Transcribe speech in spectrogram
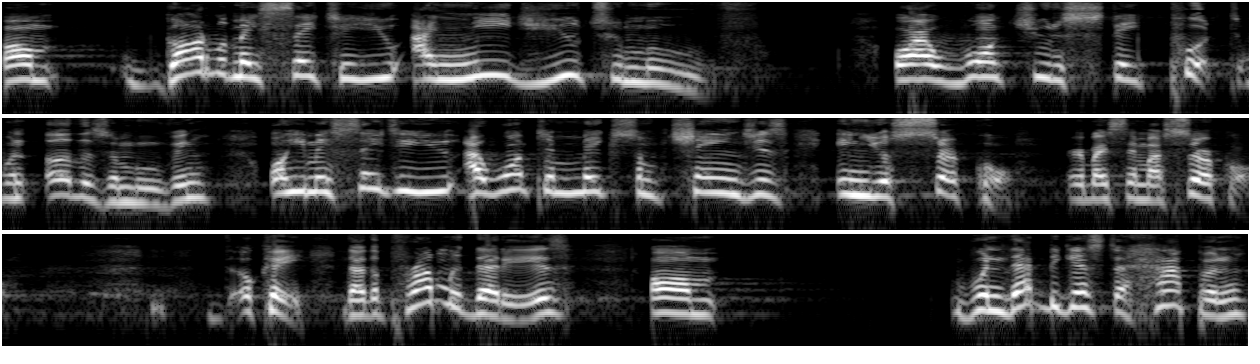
Um, God may say to you, I need you to move, or I want you to stay put when others are moving, or He may say to you, I want to make some changes in your circle. Everybody say, My circle. Okay, now the problem with that is, um, when that begins to happen,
